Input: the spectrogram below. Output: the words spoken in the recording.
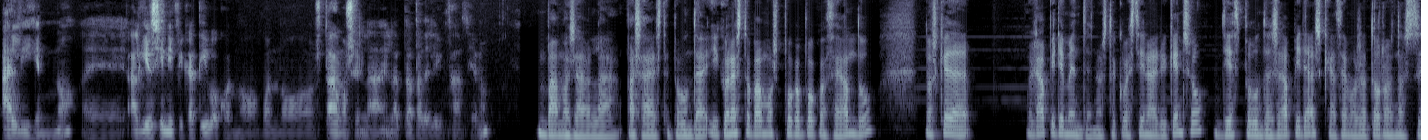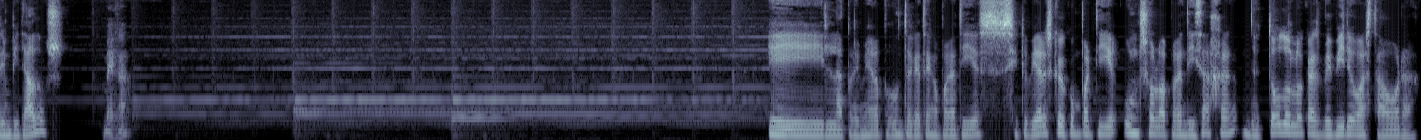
alguien, ¿no? alguien significativo cuando, cuando estábamos en la, en la etapa de la infancia, ¿no? Vamos a pasar a esta pregunta. Y con esto vamos poco a poco cerrando. Nos queda rápidamente nuestro cuestionario Kenso, 10 preguntas rápidas que hacemos a todos nuestros invitados. Venga. Y la primera pregunta que tengo para ti es, si tuvieras que compartir un solo aprendizaje de todo lo que has vivido hasta ahora,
